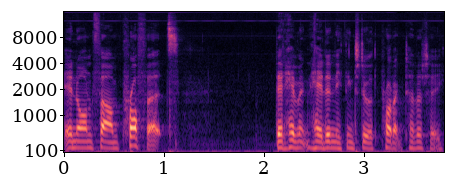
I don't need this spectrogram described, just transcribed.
in on-farm profits that haven't had anything to do with productivity?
